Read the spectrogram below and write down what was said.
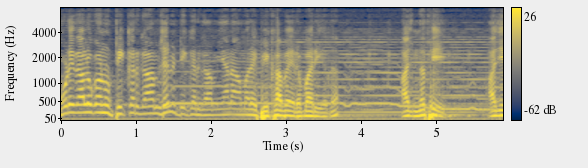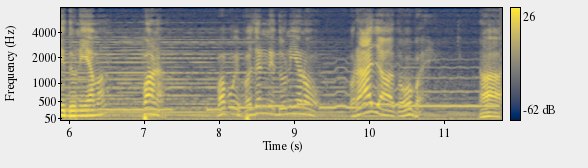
મૂડી તાલુકાનું ટીકર ગામ છે ને, ટીકર ગામ, ત્યાંના અમારે ભીખાભાઈ રબારી હતા. આજ નથી, આજ એ દુનિયામાં. પણ બાપુ એ ભજનની દુનિયાનો રાજા હતો ભાઈ. હા,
